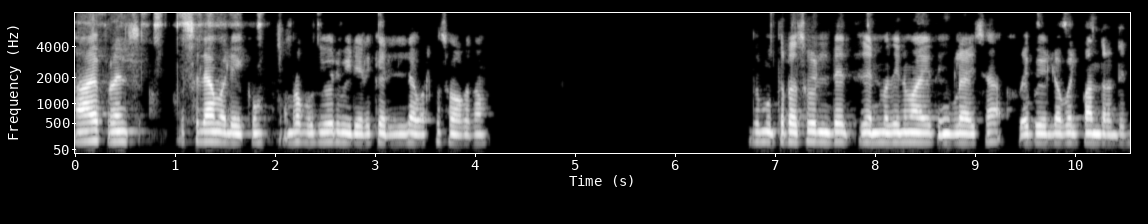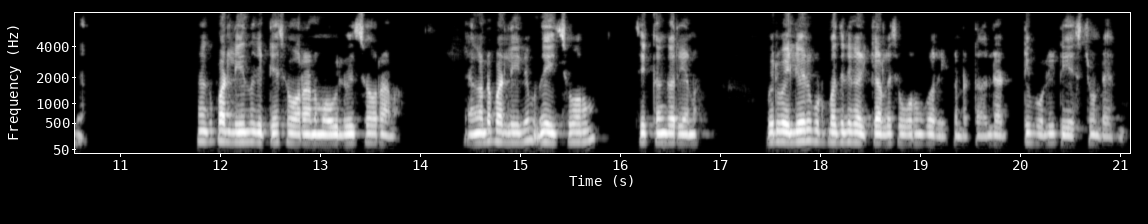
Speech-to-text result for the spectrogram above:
ഹായ് ഫ്രണ്ട്സ് അസ്സലാം വലൈക്കും നമ്മുടെ പുതിയൊരു വീഡിയോയിലേക്ക് എല്ലാവർക്കും സ്വാഗതം. ഇത് മുത്ത റസൂലിന്റെ ജന്മദിനമായ തിങ്കളാഴ്ച റബിയുൽ ലവൽ പന്ത്രണ്ടിന്. ഞങ്ങൾക്ക് പള്ളിയിൽ നിന്ന് കിട്ടിയ ചോറാണ് മൗലവി ചോറാണ്. ഞങ്ങളുടെ പള്ളിയിലും നെയ്ച്ചോറും ചിക്കൻ കറിയാണ്. ഒരു വലിയൊരു കുടുംബത്തിന് കഴിക്കാനുള്ള ചോറും കറിയൊക്കെ ഉണ്ട് കേട്ടോ. അടിപൊളി ടേസ്റ്റും ഉണ്ടായിരുന്നു.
